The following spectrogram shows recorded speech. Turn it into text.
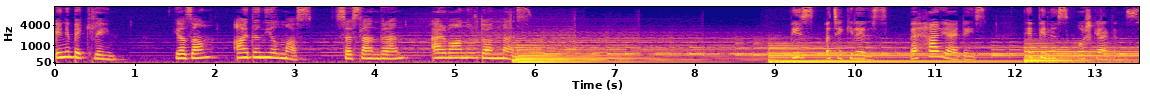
Beni bekleyin. Yazan Aydan Yılmaz. Seslendiren Ervanur Dönmez. Biz ötekileriz ve her yerdeyiz. Hepiniz hoş geldiniz.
